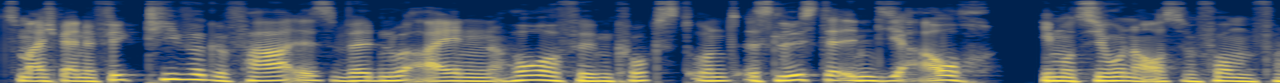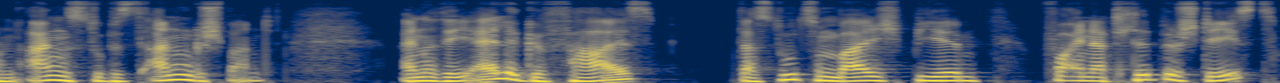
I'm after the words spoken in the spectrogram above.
Zum Beispiel eine fiktive Gefahr ist, wenn du einen Horrorfilm guckst und es löst ja in dir auch Emotionen aus in Form von Angst, du bist angespannt. Eine reelle Gefahr ist, dass du zum Beispiel vor einer Klippe stehst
